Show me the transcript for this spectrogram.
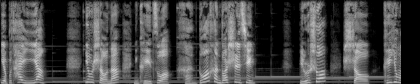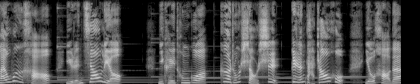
也不太一样。用手呢，你可以做很多很多事情，比如说，手可以用来问好、与人交流。你可以通过各种手势跟人打招呼，友好的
